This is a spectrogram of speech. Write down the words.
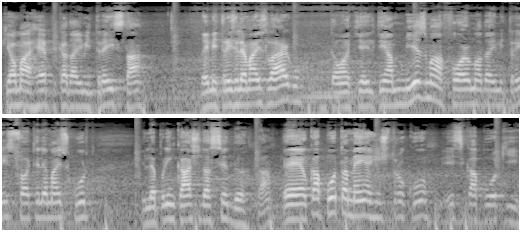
que é uma réplica da M3, tá? Da M3 ele é mais largo, então aqui ele tem a mesma fórmula da M3, só que ele é mais curto. Ele é por encaixe da sedã, tá? É, o capô também a gente trocou. Esse capô aqui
